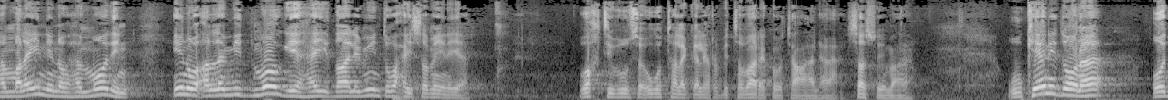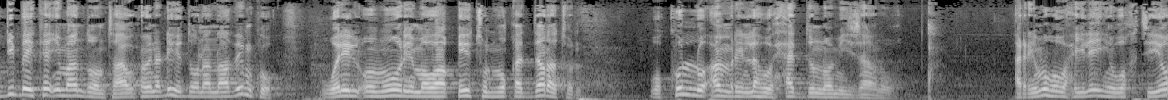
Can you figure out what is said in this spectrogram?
ha malaynin oo hamoodin inuu alle mid moog yahay daalimiintu waxay samaynayaan wakhti buuse ugu talagalay rabbi tabaaraka wa tacaala saas wey macnaha wuu keeni doonaa oo dibbay ka imaan doontaa wuxuuna dhihi doonaa naadimku walilumuuri mawaaqiitun muqadaratun wa kullu amrin lahu xaddun wa miisaanu arrimuhu waxay leeyihiin wakhtiyo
